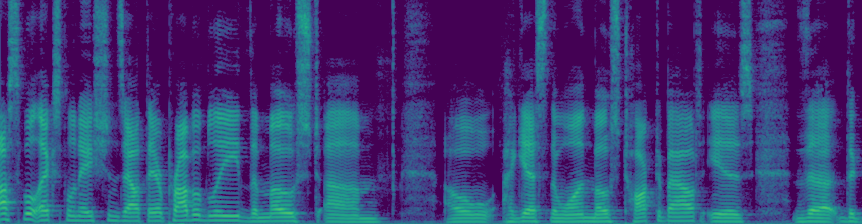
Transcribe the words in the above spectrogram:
possible explanations out there. Probably the most, um, oh, I guess the one most talked about is the the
